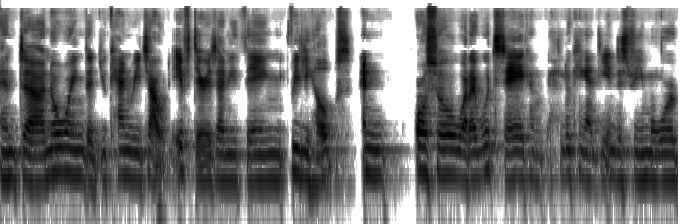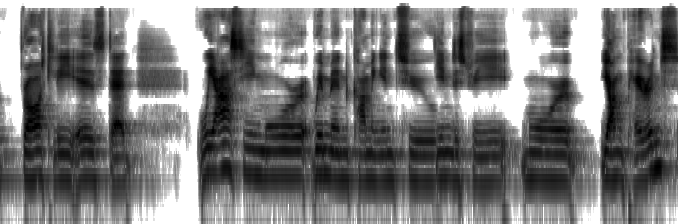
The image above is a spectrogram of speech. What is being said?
And uh, knowing that you can reach out if there is anything really helps. And also, what I would say, kind of looking at the industry more broadly, is that we are seeing more women coming into the industry, more young parents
